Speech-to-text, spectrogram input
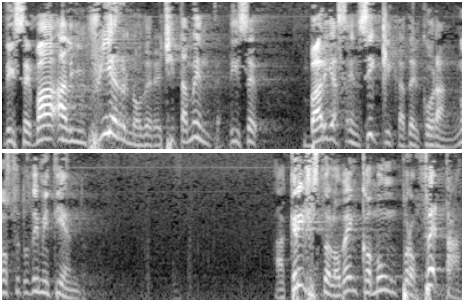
dice, va al infierno derechitamente. Dice varias encíclicas del Corán, no estoy mintiendo. A Cristo lo ven como un profeta.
